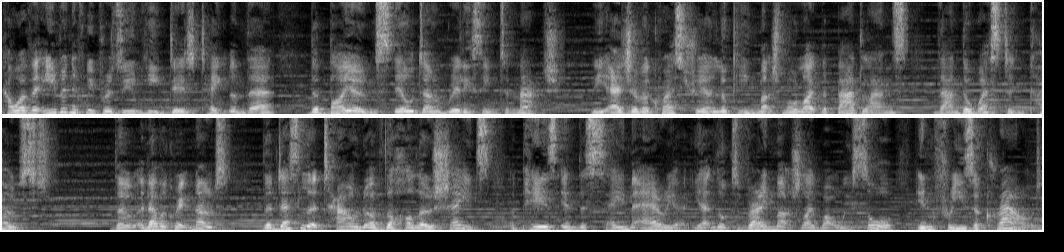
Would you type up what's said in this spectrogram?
However, even if we presume he did take them there, the biomes still don't really seem to match, the edge of Equestria looking much more like the Badlands than the western coast. Though, another quick note, the desolate town of the Hollow Shades appears in the same area, yet looks very much like what we saw in Three's a Crowd,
